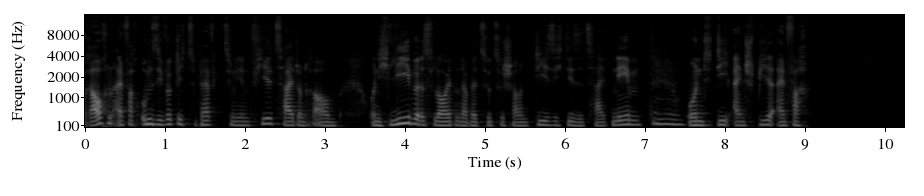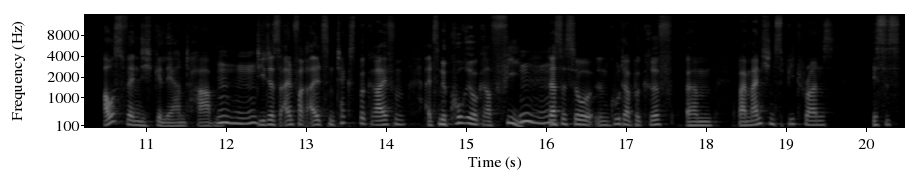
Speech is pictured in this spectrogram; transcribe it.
brauchen einfach, um sie wirklich zu perfektionieren, viel Zeit und Raum. Und ich liebe es, Leuten dabei zuzuschauen, die sich diese Zeit nehmen Mhm. und die ein Spiel einfach auswendig gelernt haben. Mhm. Die das einfach als einen Text begreifen, als eine Choreografie. Mhm. Das ist so ein guter Begriff. Ähm, bei manchen Speedruns ist es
